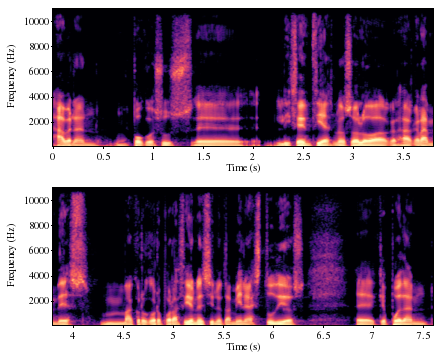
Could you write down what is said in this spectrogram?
abran un poco sus eh, licencias no solo a, grandes macrocorporaciones, sino también a estudios que puedan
